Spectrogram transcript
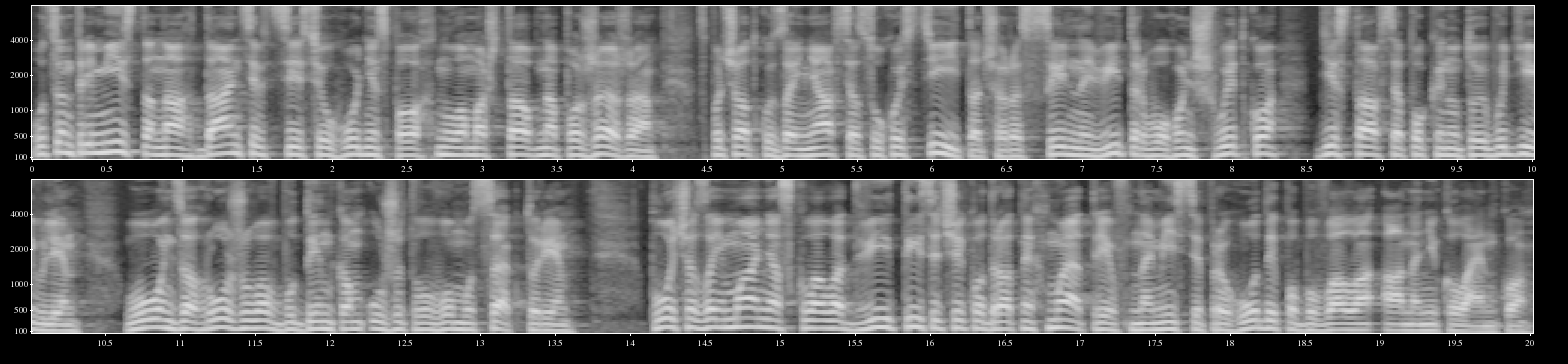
У центрі міста на Гданцівці сьогодні спалахнула масштабна пожежа. Спочатку зайнявся сухостій, та через сильний вітер вогонь швидко дістався покинутої будівлі. Вогонь загрожував будинкам у житловому секторі. Площа займання склала 2 тисячі квадратних метрів. На місці пригоди побувала Анна Ніколаєнко.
